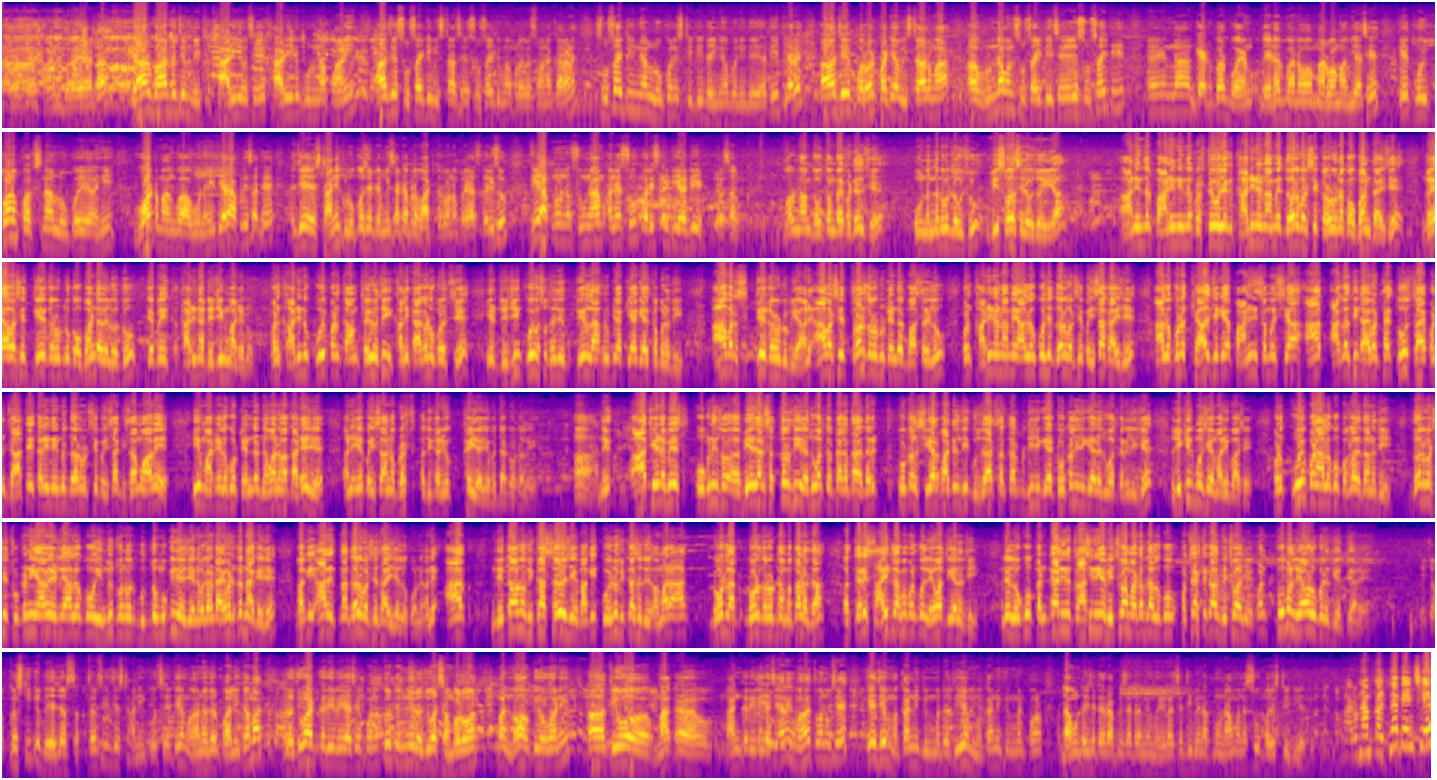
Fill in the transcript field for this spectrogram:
પાણી ભરાયા હતા. ત્યારબાદ જે ખાડીઓ છે એ ખાડી પૂરના પાણી, આ જે સોસાયટી વિસ્તાર છે, સોસાયટીમાં પ્રવેશવાના કારણે સોસાયટીના લોકોની સ્થિતિ દયનીય બની ગઈ હતી. ત્યારે આ જે પર્વત પાટિયા વિસ્તારમાં વૃંદાવન સોસાયટી છે, એ સોસાયટીના ગેટ પર બેન- બેનર મારવામાં આવ્યા છે કે કોઈ પણ પક્ષના લોકોએ અહીં વોટ માંગવા આવવું નહીં. ત્યારે આપણી સાથે જે સ્થાનિક લોકો છે, તેમની સાથે આપણે વાત કરવાનો પ્રયાસ કરીશું. જે, આપનું શું નામ અને શું પરિસ્થિતિ હતી? મારું નામ ગૌતમભાઈ પટેલ છે. હું નંદનમાં રહું છું. વીસ વર્ષથી રહું છું અહીંયા. આની અંદર પાણીની અંદર પ્રશ્ન એવો છે કે ખાડીના નામે દર વર્ષે કરોડોના કૌભાંડ થાય છે. ગયા વર્ષે તેર કરોડનું કૌભાંડ આવેલું હતું કે ભાઈ ખાડીના ડ્રેજિંગ માટેનું. પણ ખાડીનું કોઈ પણ કામ થયું નથી. ખાલી કાગળ ઉપર જ છે. એ ડ્રેજિંગ કોઈ વસ્તુ થઈ. તેર લાખ રૂપિયા ક્યાં ગયા ખબર નથી. આ વર્ષે તેર કરોડ રૂપિયા. અને આ વર્ષે ત્રણ કરોડનું ટેન્ડર પાસ કરેલું પણ ખાડીના નામે આ લોકો છે દર વર્ષે પૈસા ખાય છે, આ લોકોને ખ્યાલ છે કે પાણીની સમસ્યા આ આગળથી ડાયવર્ટ થાય તો જ થાય. પણ જાતે કરીને એમને દર વર્ષે પૈસા ખિસ્સામાં આવે, એ માટે લોકો ટેન્ડર નવા નવા કાઢે છે. અને એ પૈસાનો ભ્રષ્ટ અધિકારીઓ ખાઈ જાય છે બધા ટોટલી હા આ છેડ અમે ઓગણીસો બે હજાર સત્તરથી રજૂઆત કરતા કરતા દરેક ટોટલ સીઆર પાટીલથી ગુજરાત સરકાર બધી જગ્યાએ ટોટલી જગ્યાએ રજૂઆત કરેલી છે, લિખિતમાં છે અમારી પાસે. પણ કોઈ પણ આ લોકો પગલા લેતા નથી. દર વર્ષે ચૂંટણી આવે એટલે આ લોકો હિન્દુત્વનો મુદ્દો મૂકી દે છે અને બધાને ડાયવર્ટ કરી નાખે છે. બાકી આ રીતના દર વર્ષે થાય છે લોકોને. અને આ નેતાઓનો વિકાસ થયો છે, બાકી કોઈનો વિકાસ નથી. અમારા આ દોઢ લાખ, દોઢ કરોડના મકાન હતા. અત્યારે સાહીઠ લાખમાં પણ કોઈ લેવા તૈયાર નથી. અને લોકો કંટાળીને ત્રાસીને વેચવા માટે બધા લોકો પચાસ ટકા વેચવા છે. પણ તો પણ લેવાળું કોઈ નથી અત્યારે. ચોક્કસથી કે બે હજાર સત્તરથી જે સ્થાનિકો છે તે મહાનગરપાલિકામાં રજૂઆત કરી રહ્યા છે, પરંતુ તેમની રજૂઆત સાંભળવામાં ન આવતી હોવાની તેઓ માંગ કરી રહ્યા છે. અને મહત્વનું છે કે જે મકાનની કિંમત હતી, એ મકાનની કિંમત પણ ડાઉન થઈ છે. ત્યારે આપણી સાથે અન્ય મહિલા છે. જી બેન આપનું નામ અને શું પરિસ્થિતિ હતી? મારું નામ કલ્પનાબેન છે.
